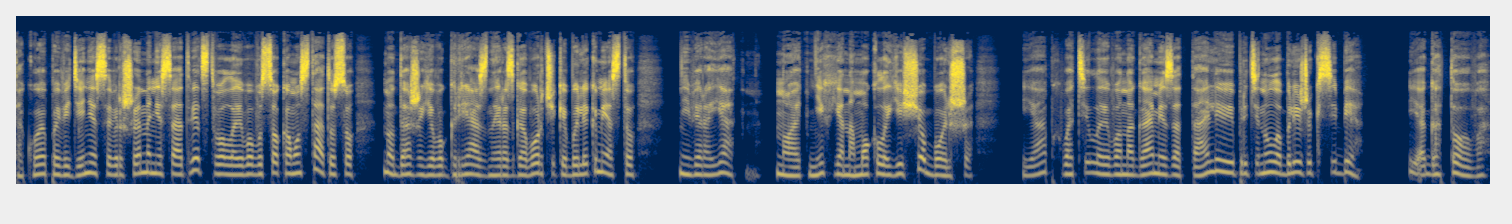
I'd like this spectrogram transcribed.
Такое поведение совершенно не соответствовало его высокому статусу, но даже его грязные разговорчики были к месту. Невероятно, но от них я намокла еще больше — я обхватила его ногами за талию и притянула ближе к себе. Я готова.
